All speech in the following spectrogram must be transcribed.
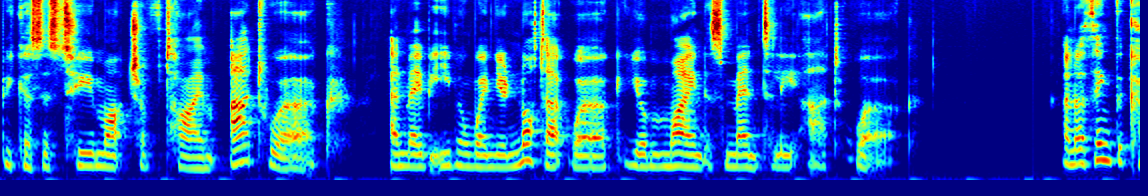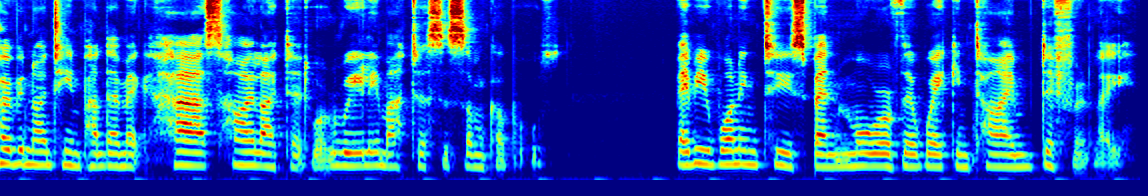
because there's too much of time at work, and maybe even when you're not at work, your mind is mentally at work. And I think the COVID 19 pandemic has highlighted what really matters to some couples. Maybe wanting to spend more of their waking time differently,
